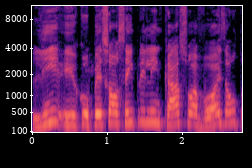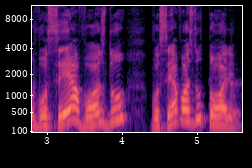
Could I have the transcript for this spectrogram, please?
Li, e o pessoal sempre linkar a sua voz ao. Você é a voz do. Você é a voz do Thor.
